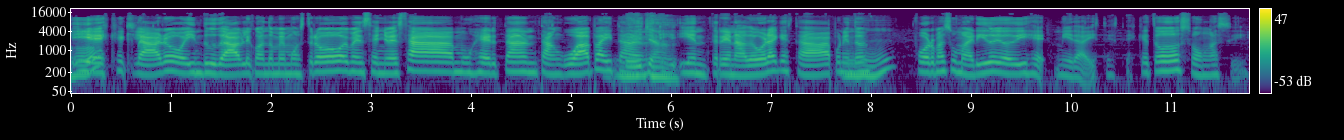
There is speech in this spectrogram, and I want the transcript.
y es que claro, indudable, cuando me mostró, me enseñó esa mujer tan tan guapa y tan y, entrenadora que estaba poniendo en forma su marido, yo dije, mira, viste, que todos son así.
